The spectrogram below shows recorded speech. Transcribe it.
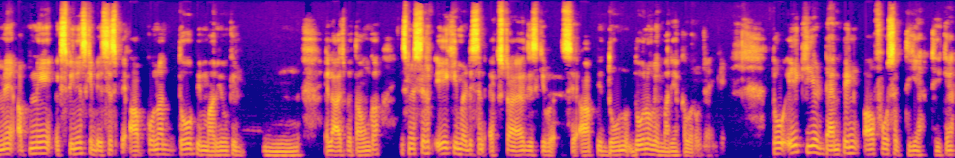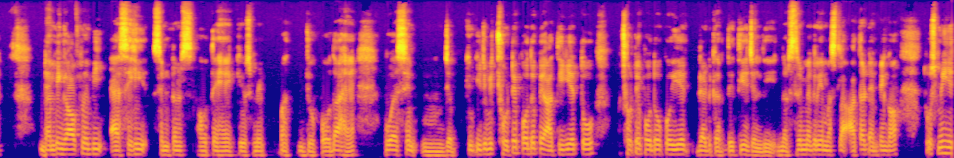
मैं अपने एक्सपीरियंस के बेसिस पे आपको ना दो बीमारियों के इलाज बताऊँगा। इसमें सिर्फ़ एक ही मेडिसिन एक्स्ट्रा है, जिसकी वजह से आप ये दोनों दोनों बीमारियाँ कवर हो जाएँगी। तो एक ये डैम्पिंग ऑफ़ हो सकती है, ठीक है? डैम्पिंग ऑफ़ में भी ऐसे ही सिम्टम्स होते हैं कि उसमें जो पौधा है, वो ऐसे जब, क्योंकि जब छोटे पौधों पे आती है तो छोटे पौधों को ये डेड कर देती है जल्दी। नर्सरी में अगर ये मसला आता है डैम्पिंग ऑफ़ तो उसमें ये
